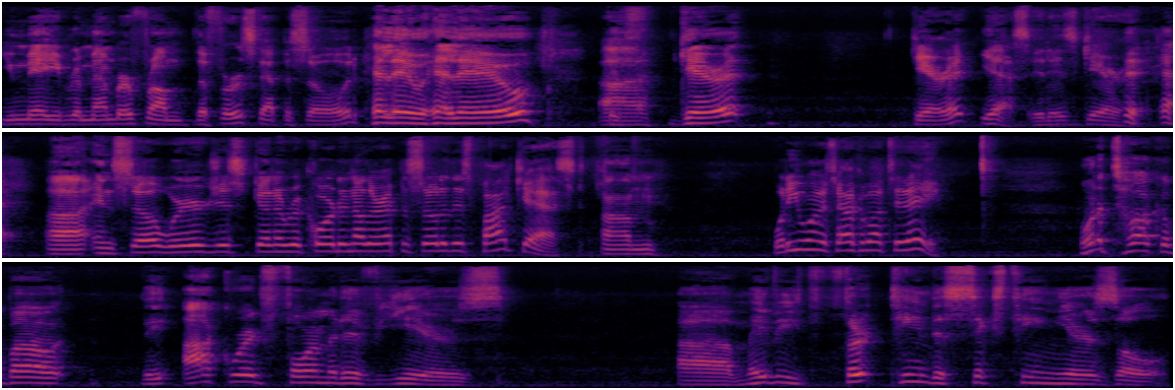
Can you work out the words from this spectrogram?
You may remember from the first episode, Hello, hello. uh, Garrett. Garrett. Yes, it is Garrett. Uh, and so we're just going to record another episode of this podcast. Um, what do you want to talk about today? I want to talk about the awkward formative years, uh, maybe 13 to 16 years old.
